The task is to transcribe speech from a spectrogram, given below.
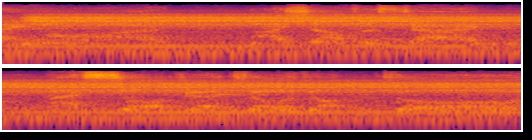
anymore. My self-esteem has sunk into the floor.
